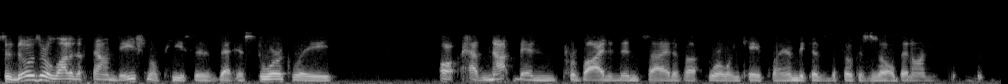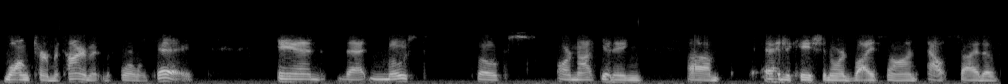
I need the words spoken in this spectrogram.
So, those are a lot of the foundational pieces that historically are, have not been provided inside of a 401k plan because the focus has all been on long term retirement in the 401k, and that most folks are not getting um, education or advice on outside of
